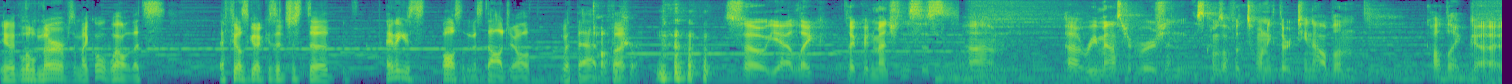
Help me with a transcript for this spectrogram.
you know little nerves. I'm like oh wow that's that feels good because it's just a it's, I think it's also the nostalgia with that. Oh, but sure. so yeah, like like we mentioned, this is um, a remastered version. This comes off a 2013 album called like uh,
